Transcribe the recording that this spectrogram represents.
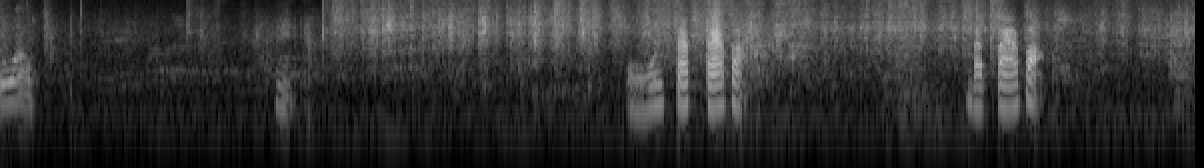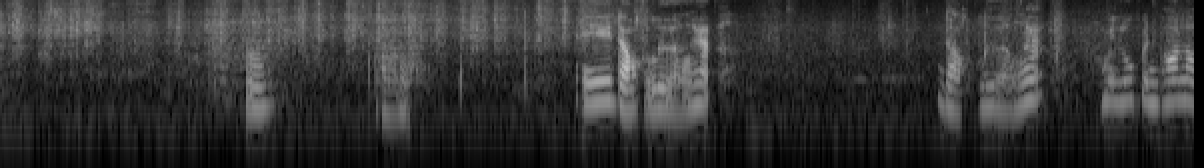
ร่วง นี่ โอ้ยแป๊บแป๊บอะแป๊บแป๊บอะอืมอ๋อเอ๊ดอกเหลืองอะ ดอกเหลืองอะ ไม่รู้เป็นเพราะเรา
